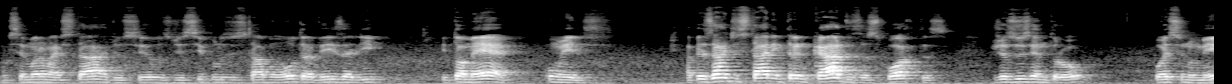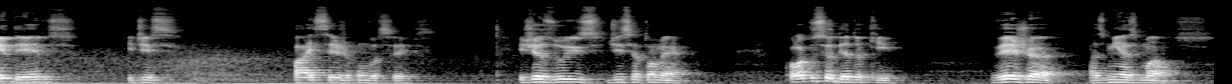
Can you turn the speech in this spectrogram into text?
Uma semana mais tarde, os seus discípulos estavam outra vez ali e Tomé com eles. Apesar de estarem trancadas as portas, Jesus entrou, pôs-se no meio deles e disse: Pai seja com vocês. E Jesus disse a Tomé: Coloque o seu dedo aqui, veja as minhas mãos.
